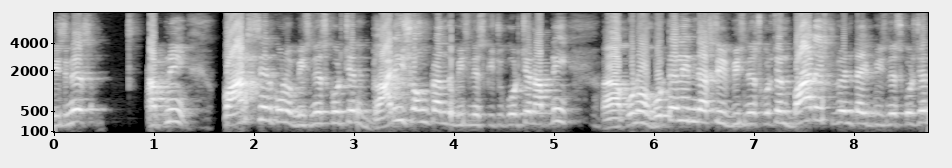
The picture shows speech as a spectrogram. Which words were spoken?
বিজনেস আপনি পার্সের কোনো বিজনেস করছেন, গাড়ি সংক্রান্ত বিজনেস কিছু করছেন, আপনি কোনো হোটেল ইন্ডাস্ট্রির বিজনেস করছেন বা রেস্টুরেন্ট টাইপ বিজনেস করছেন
